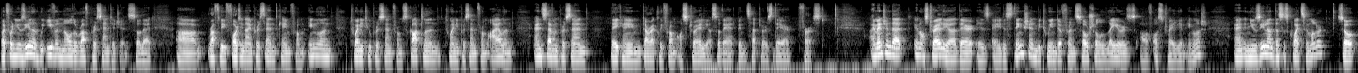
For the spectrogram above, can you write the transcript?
But for New Zealand, we even know the rough percentages, so that uh, roughly 49% came from England, 22% from Scotland, 20% from Ireland, and 7% they came directly from Australia, so they had been settlers there first. I mentioned that in Australia there is a distinction between different social layers of Australian English, and in New Zealand this is quite similar. So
